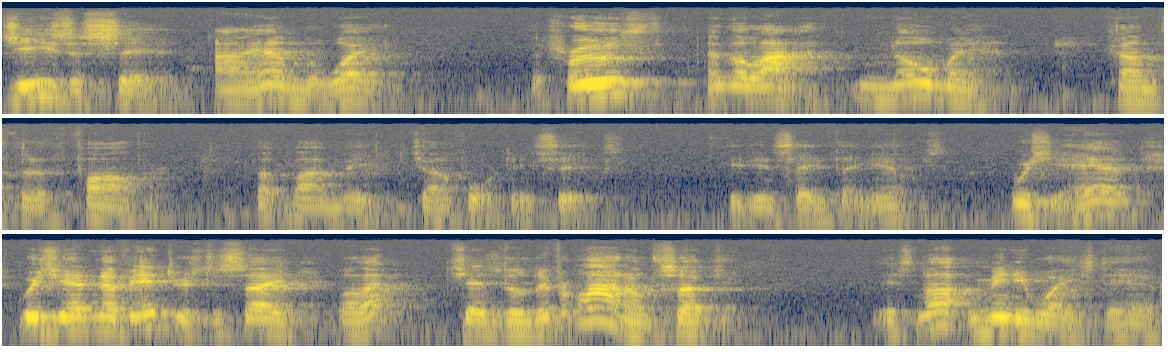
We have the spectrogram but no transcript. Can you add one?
Jesus said, I am the way, the truth, and the life. No man comes to the Father but by me. John 14, 6. He didn't say anything else. Wish you had. Wish you had enough interest to say, well, that sheds a little different light on the subject. It's not many ways to heaven.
